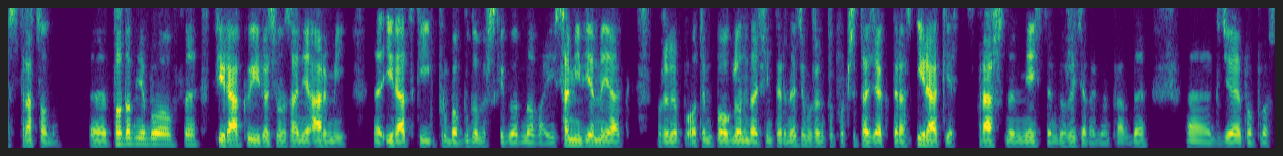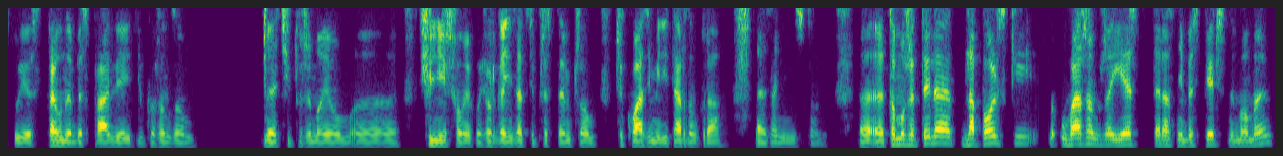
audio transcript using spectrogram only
stracona. E, podobnie było w, Iraku i rozwiązanie armii e, irackiej i próba budowy wszystkiego od nowa. I sami wiemy, jak możemy o tym pooglądać w internecie, możemy to poczytać, jak teraz Irak jest strasznym miejscem do życia tak naprawdę, e, gdzie po prostu jest pełne bezprawie i tylko rządzą ci, którzy mają silniejszą jakąś organizację przestępczą czy quasi militarną, która za nimi stoi. To może tyle. Dla Polski no, uważam, że jest teraz niebezpieczny moment,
